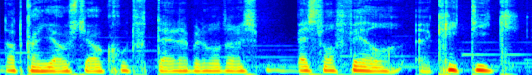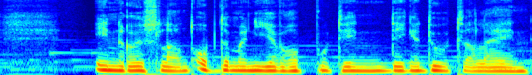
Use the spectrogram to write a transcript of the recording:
dat kan Joost je ook goed vertellen. Ik bedoel, er is best wel veel uh, kritiek in Rusland op de manier waarop Poetin dingen doet. Alleen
